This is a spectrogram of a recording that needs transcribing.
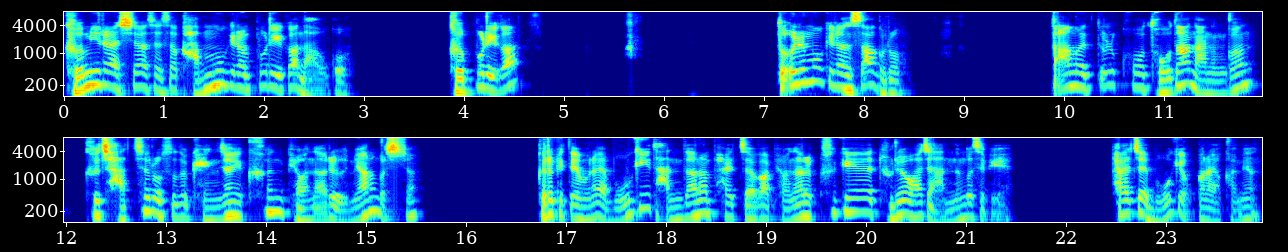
금이란 씨앗에서 감목이란 뿌리가 나오고 그 뿌리가 또 을목이란 싹으로 땅을 뚫고 돋아나는 건 그 자체로서도 굉장히 큰 변화를 의미하는 것이죠. 그렇기 때문에 목이 단단한 팔자가 변화를 크게 두려워하지 않는 것에 비해 팔자에 목이 없거나 약하면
